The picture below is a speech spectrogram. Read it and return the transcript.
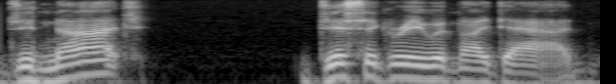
did not disagree with my dad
